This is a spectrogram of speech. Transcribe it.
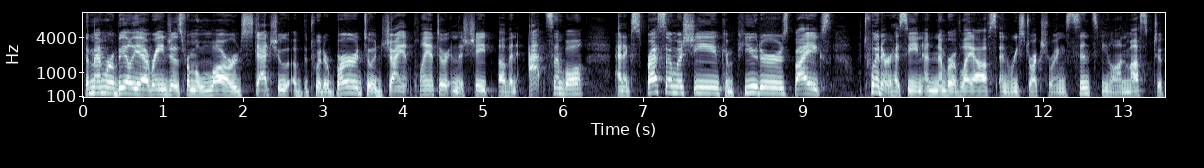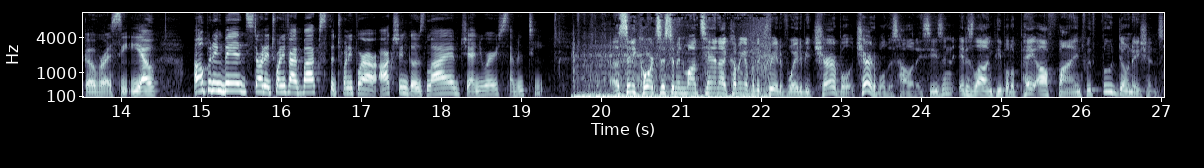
The memorabilia ranges from a large statue of the Twitter bird to a giant planter in the shape of an at symbol, an espresso machine, computers, bikes. Twitter has seen a number of layoffs and restructuring since Elon Musk took over as CEO. Opening bids start at 25 bucks. The 24-hour auction goes live January 17th. A city court system in Montana coming up with a creative way to be charitable, charitable this holiday season. It is allowing people to pay off fines with food donations.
